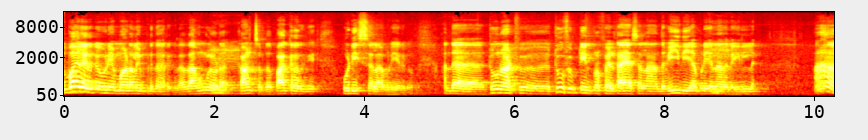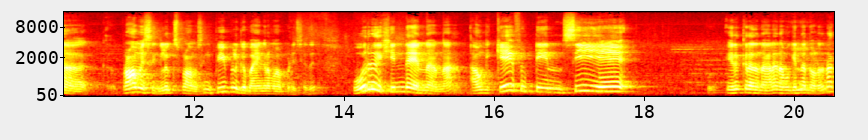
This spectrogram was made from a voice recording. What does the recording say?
துபாயில் இருக்கக்கூடிய மாடலும் இப்படி தான் இருக்குது. அது அவங்களோட கான்செப்ட் அது பார்க்குறதுக்கு ஒடிசல் அப்படி இருக்கும். அந்த two naught two fifteen profile tyres எல்லாம் அந்த வீதி அப்படியெல்லாம் அதில் இல்லை. ஆனால் ப்ராமிசிங் லுக்ஸ் ப்ராமிசிங் பீப்புளுக்கு பயங்கரமாக பிடிச்சது. ஒரு ஹிண்டு என்னன்னா அவங்க கே ஃபிஃப்டீன் சிஏ இருக்கிறதுனால நமக்கு என்ன தோணுதுன்னா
